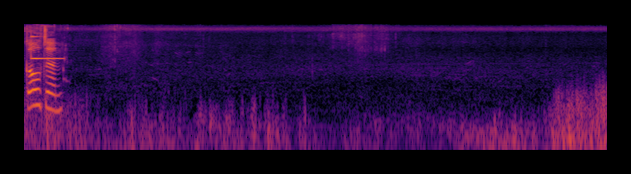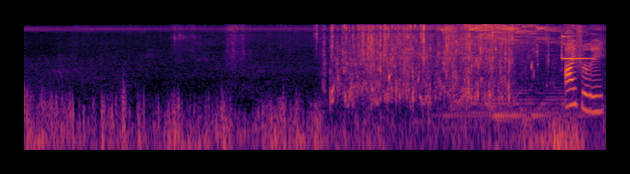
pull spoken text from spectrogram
Golden. Ivory.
